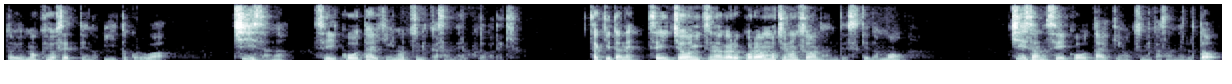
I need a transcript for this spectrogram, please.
という目標設定のいいところは、小さな成功体験を積み重ねることができる。さっき言ったね、成長につながる、これはもちろんそうなんですけども、小さな成功体験を積み重ねると、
